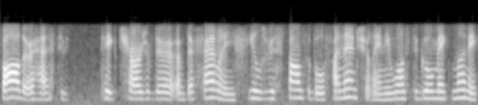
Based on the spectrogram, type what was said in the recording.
father has to take charge of the of the family. He feels responsible financially and he wants to go make money.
